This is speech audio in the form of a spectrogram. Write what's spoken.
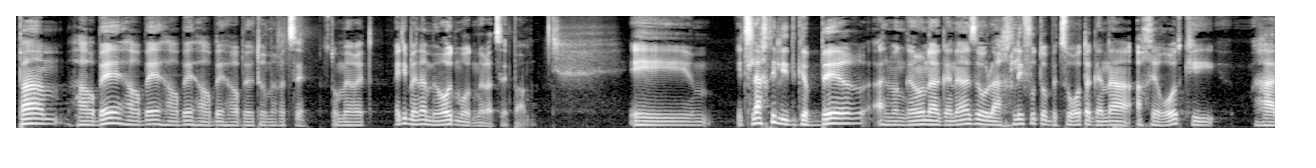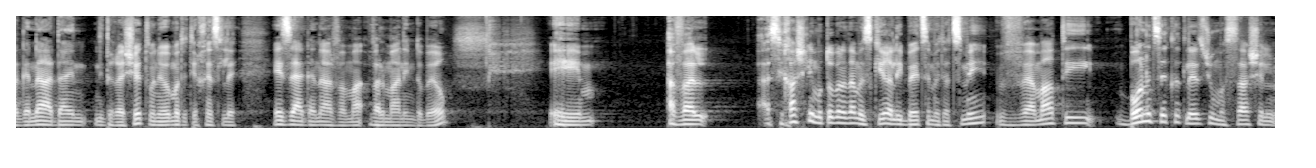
פעם הרבה, הרבה, הרבה, הרבה, הרבה יותר מרצה. זאת אומרת, הייתי בן אדם מאוד מאוד מרצה פעם. אה, הצלחתי להתגבר על מנגנון ההגנה הזה, או להחליף אותו בצורות הגנה אחרות, כי ההגנה עדיין נדרשת, ואני עוד מעט אתייחס לאיזה הגנה ועל מה אני מדבר. אה, אבל השיחה שלי עם אותו בן אדם הזכירה לי בעצם את עצמי, ואמרתי, בוא נצא קצת לאיזשהו מסע של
